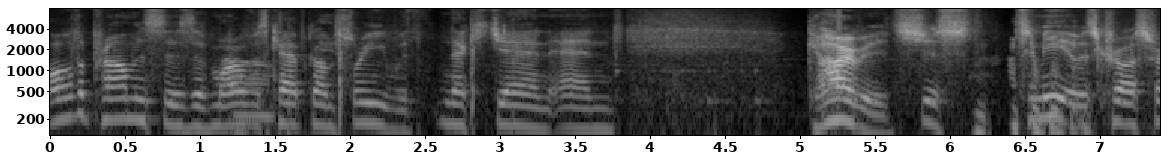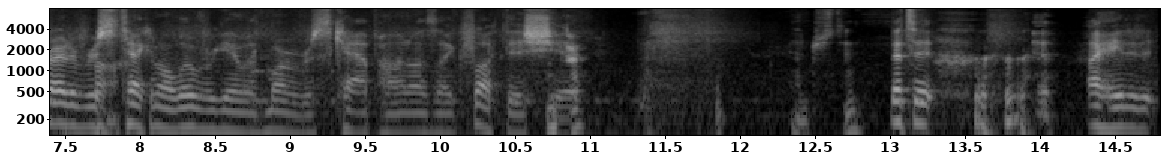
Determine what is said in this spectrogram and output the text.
All the promises of Marvel vs. Capcom 3 with next gen and garbage. Just to me, it was Cross Rider versus Tekken all over again with Marvel vs. Capcom. I was like, fuck this shit. Okay. Interesting. That's it. Yeah. I hated it.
